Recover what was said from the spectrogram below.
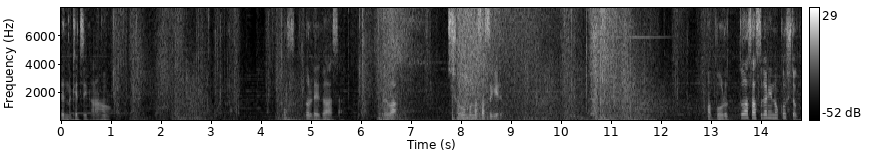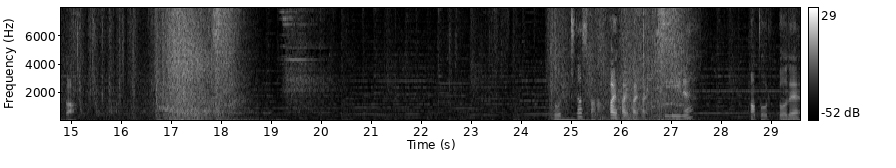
蓮の決意かな？ラストレガーサ。これは、しょうもなさすぎる。まあ、ボルトはさすがに残しとくか。はいはいはいはい。右にね。まあ、ボルトで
